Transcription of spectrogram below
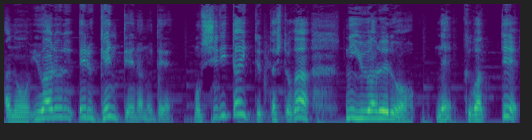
あの、URL 限定なので、もう知りたいって言った人が、に URL をね、配って、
